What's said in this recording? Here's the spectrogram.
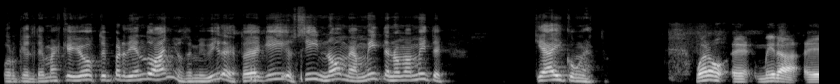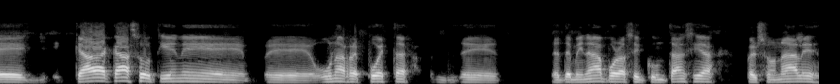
porque el tema es que yo estoy perdiendo años de mi vida, estoy aquí, sí, no, me admite, no me admite. ¿Qué hay con esto? Bueno, eh, mira, cada caso tiene una respuesta de, determinada por las circunstancias personales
